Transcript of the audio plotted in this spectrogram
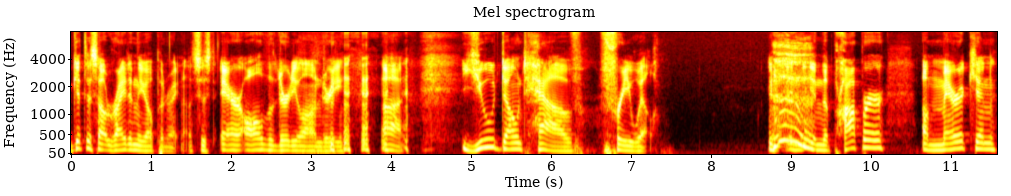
get this out right in the open right now. Let's just air all the dirty laundry. uh, you don't have free will. In, in, in the proper American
